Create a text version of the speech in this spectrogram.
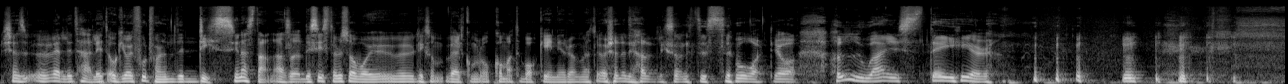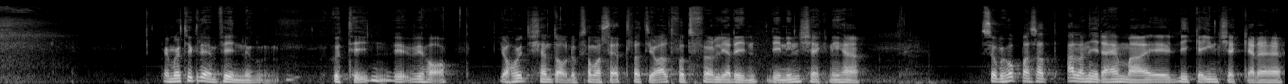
Känns väldigt härligt. Och jag är fortfarande lite dizzy nästan. Alltså, det sista du sa var ju liksom välkommen att komma tillbaka in i rummet. Och jag kände att jag hade liksom lite svårt. Jag var, I stay here? Men jag tycker det är en fin rutin vi, vi har. Jag har inte känt av det på samma sätt för att jag har alltid fått följa din, din incheckning här. Så vi hoppas att alla ni där hemma är lika incheckade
